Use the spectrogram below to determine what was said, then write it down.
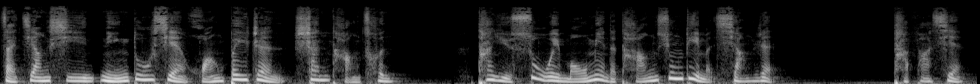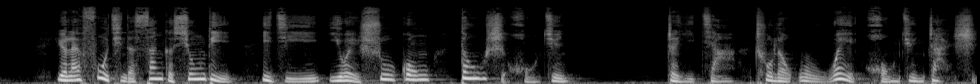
在江西宁都县黄陂镇山塘村。他与素未谋面的堂兄弟们相认，他发现，原来父亲的三个兄弟以及一位叔公都是红军，这一家出了五位红军战士。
